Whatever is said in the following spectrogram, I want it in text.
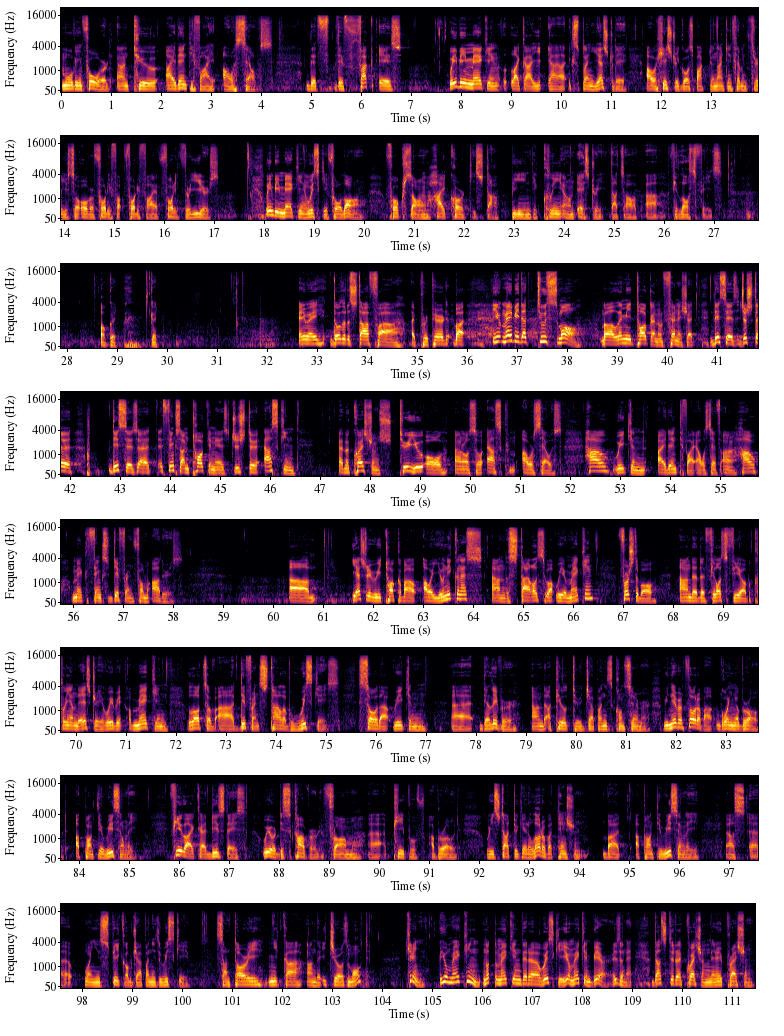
moving forward and to identify ourselves. The, the fact is, we've been making, like I uh, explained yesterday, our history goes back to 1973, so over 40, 45, 43 years. We've been making whiskey for long, focus on high quality stuff, being the clean and estery. That's our uh, philosophies. Oh, good, good. Anyway, those are the stuff uh, I prepared, but you, maybe that's too small. But let me talk and finish it. This is just uh, this is uh, things I'm talking is just uh, asking um, questions to you all and also ask ourselves how we can identify ourselves and how make things different from others. Um, yesterday we talked about our uniqueness and the styles what we are making. First of all, under the philosophy of clean history, we are making lots of uh, different style of whiskeys so that we can uh, deliver and appeal to Japanese consumer. We never thought about going abroad up until recently. Feel like uh, these days we were discovered from uh, people abroad. We start to get a lot of attention, but up until recently, uh, uh, when you speak of Japanese whiskey, Suntory, Nikka, and Ichiro's malt, Kirin, you're making, not making the whiskey, you're making beer, isn't it? That's the question, the impression.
